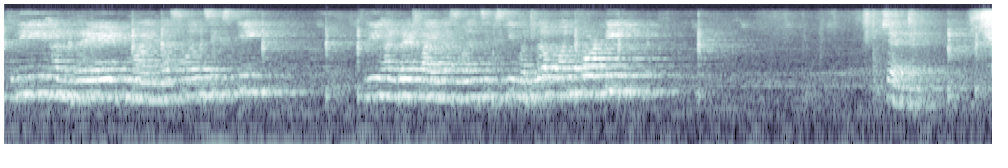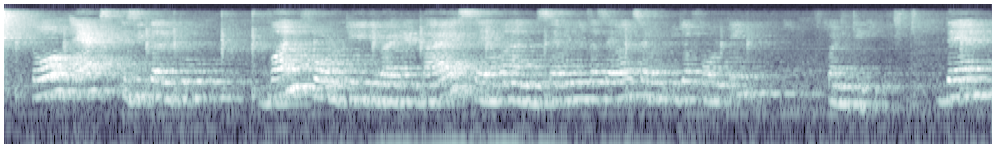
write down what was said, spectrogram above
Three hundred minus one sixty three hundred minus one sixty मतलब वन फोर्टी चलिए तो x is equal to one forty divided by seven seven in seven seven two forty twenty then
